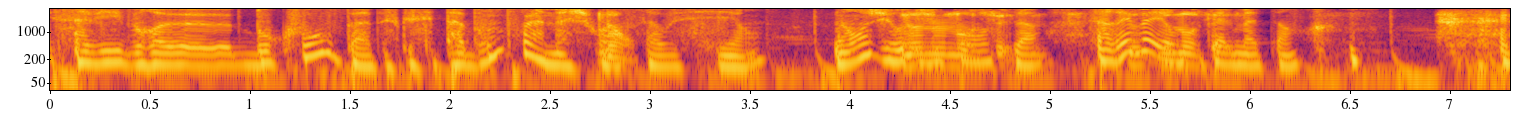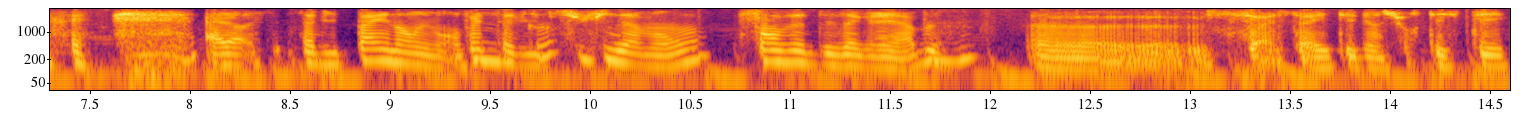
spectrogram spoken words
Ça vibre euh, beaucoup ou pas? Parce que c'est pas bon pour la mâchoire Non. ça aussi. Hein non, j'y pense là. Ça réveille non, en non, tout cas le matin. Alors, ça vibre pas énormément. En fait, ça vibre suffisamment sans être désagréable. Mhm. Euh, ça, ça a été bien sûr testé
